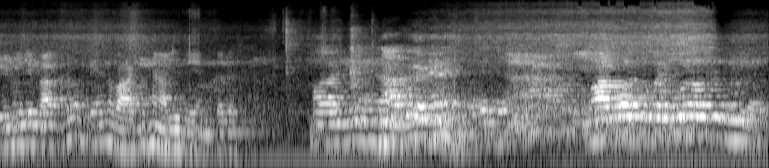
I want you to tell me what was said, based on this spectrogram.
એનો જે ભાગ ખરો તેને વાગી છે ને દે એમ કરે ના કરે ને. મારો તો કોઈ બોલાવતો નહીં.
